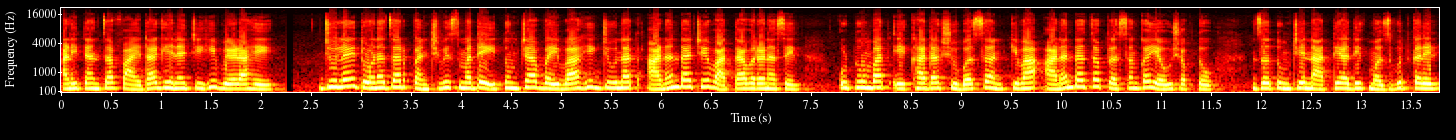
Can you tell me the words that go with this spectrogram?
आणि त्यांचा फायदा घेण्याची ही वेळ आहे. जुलै दोन हजार पंचवीसमध्ये तुमच्या वैवाहिक जीवनात आनंदाचे वातावरण असेल. कुटुंबात एखादा शुभ सण किंवा आनंदाचा प्रसंग येऊ शकतो. जो तुमचे नाते अधिक मजबूत करेल.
